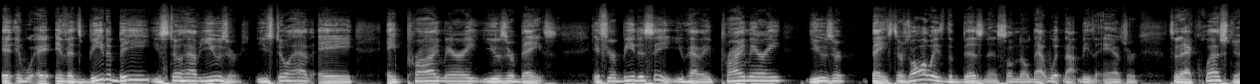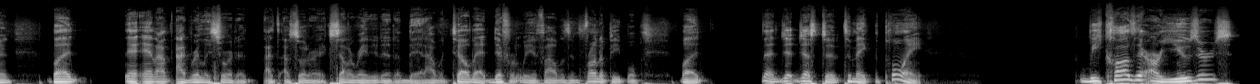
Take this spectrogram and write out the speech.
It, it, if it's B2B, you still have users. You still have a, a primary user base. If you're B2C, you have a primary user base. There's always the business. So no, that would not be the answer to that question. But and I, I really sort of I, I, sort of accelerated it a bit. I would tell that differently if I was in front of people, but uh, just to to make the point, because there are users,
